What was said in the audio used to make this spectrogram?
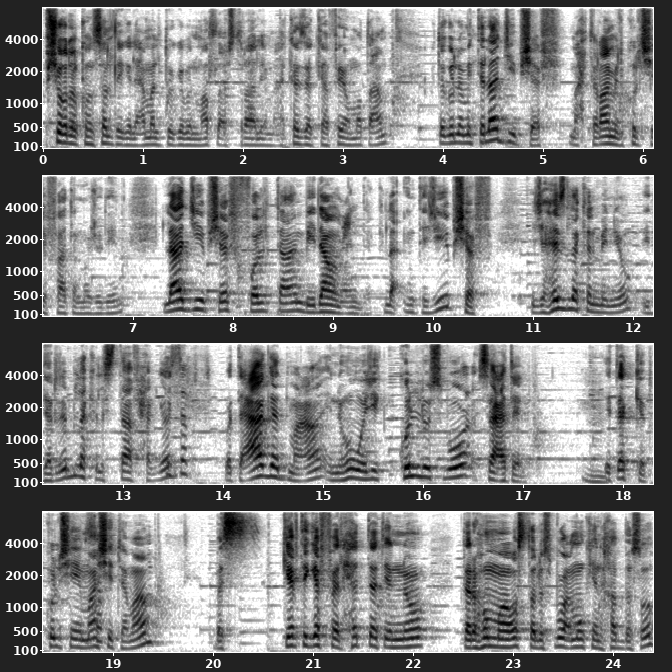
بشغل آه، ال consulting اللي عملته قبل ما أطلع أستراليا مع كذا كافيه ومطعم تقول لهم أنت لا تجيب شيف مع احترامي لكل الشيفات الموجودين لا تجيب chef full time بيداوم عندك. لا أنت جيب شيف يجهز لك المنيو يدرب لك ال staff حقك بالضبط. وتعاقد معاه إنه هو يجيك كل أسبوع ساعتين. يتأكد كل شيء ماشي بالزبط. تمام. بس كيف تقفل حتة إنه ترى هم وسط الأسبوع ممكن يخبصوا؟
